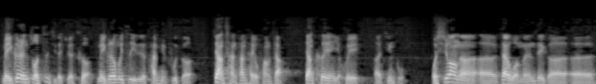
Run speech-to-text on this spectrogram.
每个人做自己的决策，每个人为自己的产品负责，这样厂商才有方向，这样科研也会呃进步。我希望呢呃在我们这个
